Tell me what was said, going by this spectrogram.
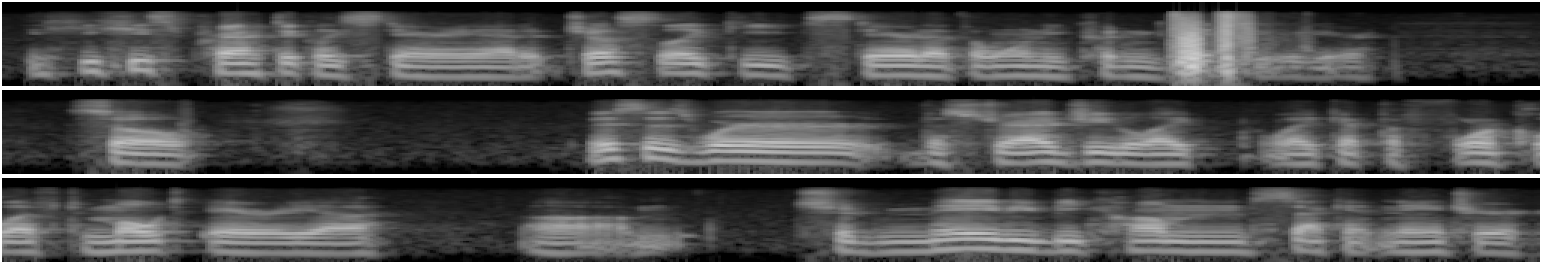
he, he's practically staring at it just like he stared at the one he couldn't get to here. So this is where the strategy like like at the forklift moat area um, should maybe become second nature.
